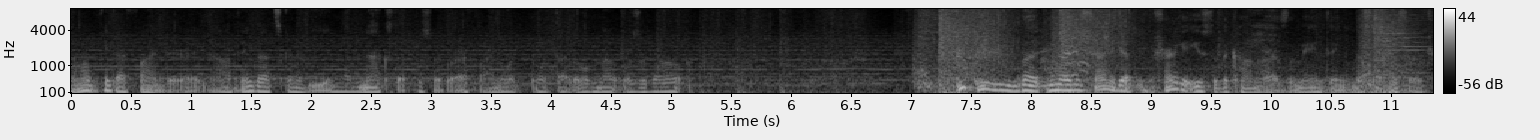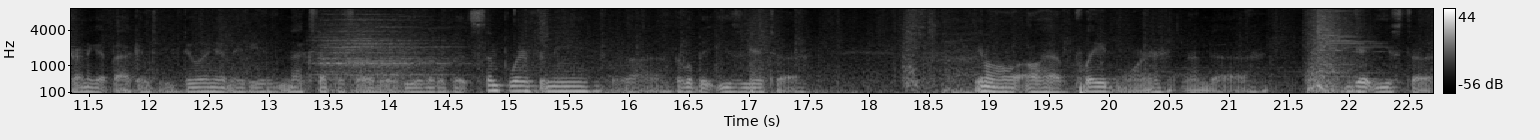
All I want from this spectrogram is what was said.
I don't think I find it right now. I think that's gonna be in the next episode where I find what what that little note was about. but you know, just trying to get trying to get used to the combat is the main thing in this episode. Trying to get back into doing it. Maybe next episode will be a little bit simpler for me, uh, a little bit easier to. You know, I'll, I'll have played more and uh, get used to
